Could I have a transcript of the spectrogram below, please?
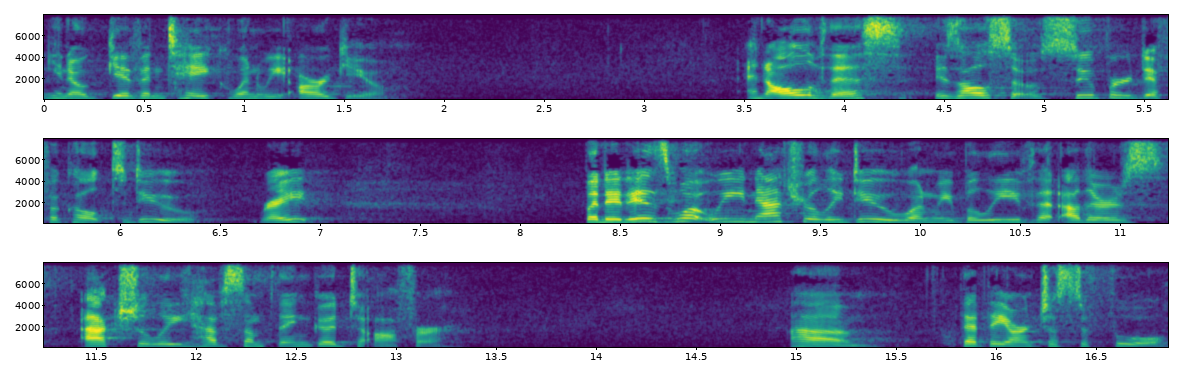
you know give and take when we argue. And all of this is also super difficult to do, right? But it is what we naturally do when we believe that others actually have something good to offer, um, that they aren't just a fool.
